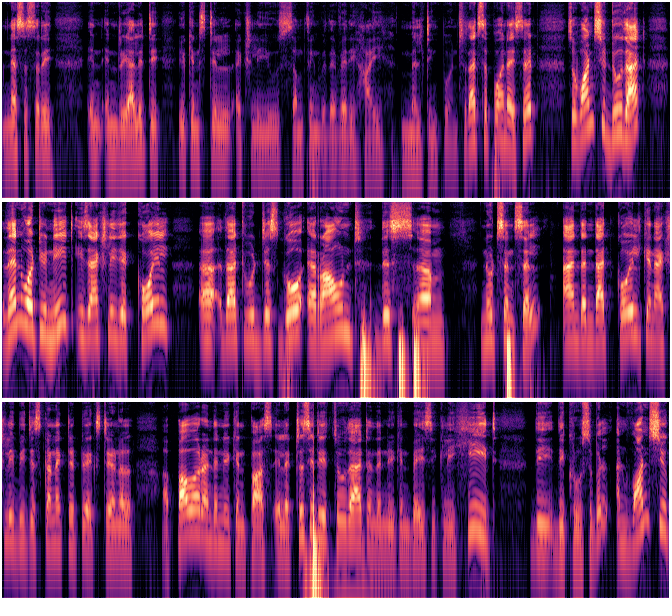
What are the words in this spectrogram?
necessary in, in reality you can still actually use something with a very high melting point. So, that is the point I said. So, once you do that then what you need is actually a coil uh, that would just go around this um, Knudsen cell and then that coil can actually be just connected to external uh, power and then you can pass electricity through that and then you can basically heat the, the crucible and once you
